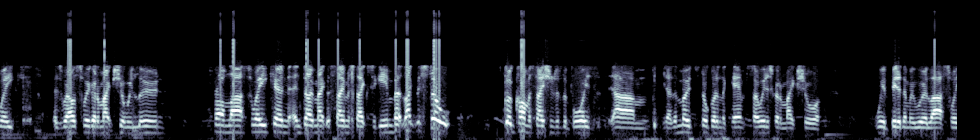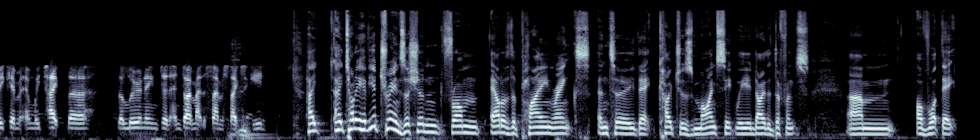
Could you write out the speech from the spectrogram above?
week as well, so we've got to make sure we learn from last week and, and don't make the same mistakes again. But like, there's still good conversations with the boys. Um, you know, the mood's still good in the camp, so we just got to make sure we're better than we were last week and, and we take the the learnings and, and don't make the same mistakes again. Hey, hey, Toddy, have you transitioned from out of the playing ranks into that coach's mindset where you know the difference um, of what that,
